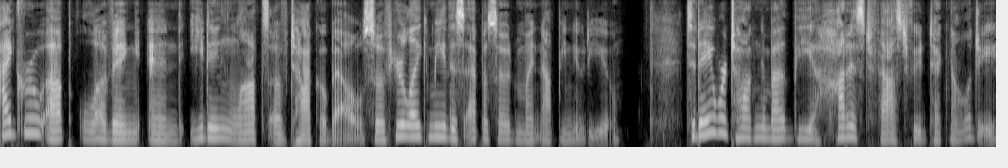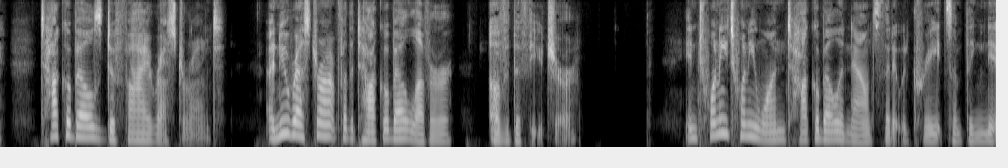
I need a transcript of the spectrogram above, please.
I grew up loving and eating lots of Taco Bell, so if you're like me, this episode might not be new to you. Today we're talking about the hottest fast food technology, Taco Bell's Defy restaurant, a new restaurant for the Taco Bell lover of the future. In 2021, Taco Bell announced that it would create something new,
